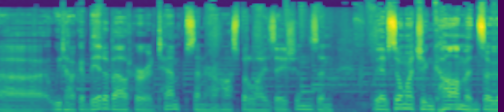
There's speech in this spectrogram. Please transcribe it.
uh, we talk a bit about her attempts and her hospitalizations, and we have so much in common. So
